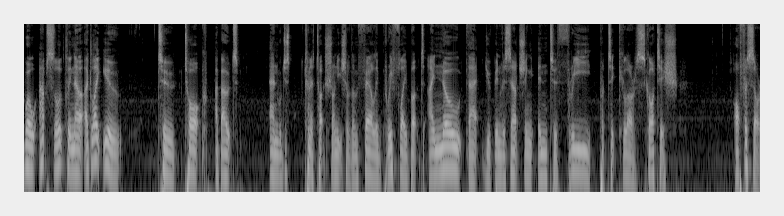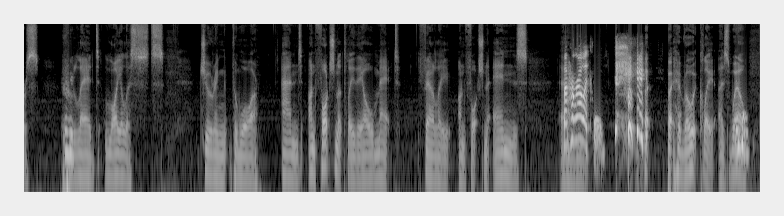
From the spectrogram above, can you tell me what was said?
Well, absolutely. Now, I'd like you to talk about, and we'll just kind of touch on each of them fairly briefly, but I know that you've been researching into three particular Scottish officers who mm-hmm. led loyalists during the war, and unfortunately, they all met fairly unfortunate ends. But um, heroically. but but heroically as well. Mm-hmm.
